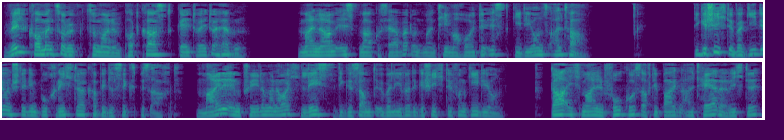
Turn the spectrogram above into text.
Willkommen zurück zu meinem Podcast Gateway to Heaven. Mein Name ist Markus Herbert und mein Thema heute ist Gideons Altar. Die Geschichte über Gideon steht im Buch Richter Kapitel 6 bis 8. Meine Empfehlung an euch, lest die gesamte überlieferte Geschichte von Gideon, da ich meinen Fokus auf die beiden Altäre richte,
